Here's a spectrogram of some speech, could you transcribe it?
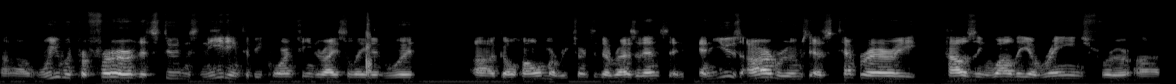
Uh, we would prefer that students needing to be quarantined or isolated would uh, go home or return to their residence and, and use our rooms as temporary housing while they arrange for, uh,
